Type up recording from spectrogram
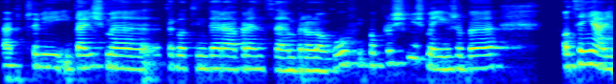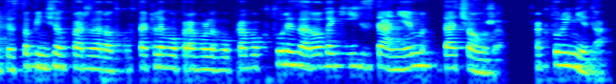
tak, czyli i daliśmy tego Tindera w ręce embryologów i poprosiliśmy ich, żeby oceniali te 150 par zarodków, tak lewo, prawo, lewo, prawo, który zarodek ich zdaniem da ciążę, a który nie da.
